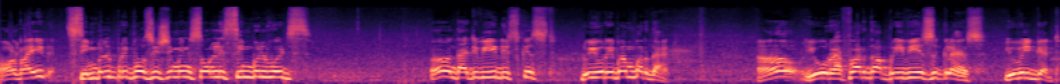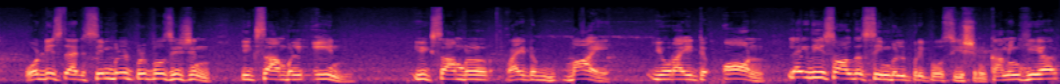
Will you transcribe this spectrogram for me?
Alright, simple preposition means only simple words uh, that we discussed. Do you remember that? Uh, you refer the previous class, you will get what is that simple preposition. Example in, example write by, you write on. Like these all the simple preposition. Coming here,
